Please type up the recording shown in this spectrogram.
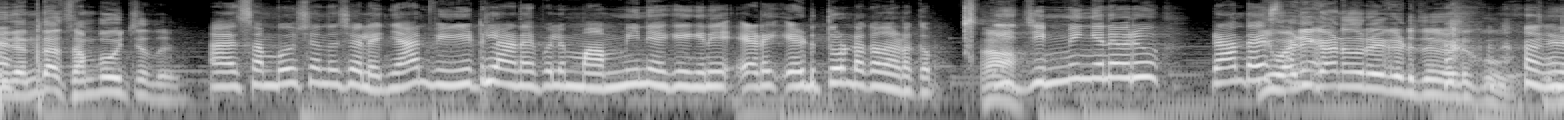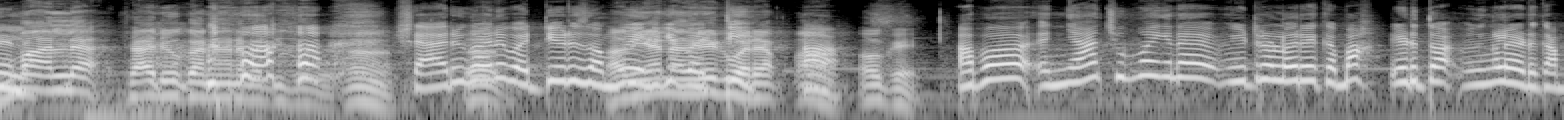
ഇതെന്താ സംഭവിച്ചത്? സംഭവിച്ചെന്ന് വെച്ചാൽ ഞാൻ വീട്ടിലാണെങ്കിൽ പോലും മമ്മീനെയൊക്കെ ഇങ്ങനെ എട- എടുത്തോണ്ടൊക്കെ നടക്കും. ഈ ജിമ്മിങ്ങനെ ഒരു ഈ വഴി കാണുന്നവരെയൊക്കെ എടുത്ത് എടുക്കൂ. ഉമ്മ അല്ല ഷാരൂഖ് ഖാൻ അങ്ങനെ. ആ. ഷാരൂഖ് പറ്റിയൊരു അത് സംഭവം ഞാൻ എനിക്ക് അതിലേക്ക് പറ്റി. വരാം. ആ ആ. ഓക്കെ. അപ്പൊ ഞാൻ ചുമ്മാ ഇങ്ങനെ വീട്ടിലുള്ളവരൊക്കെ ബാ എടുത്തോ നിങ്ങളെ എടുക്കാം.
